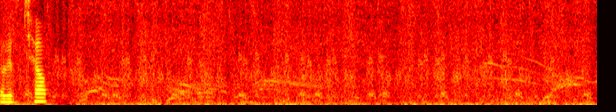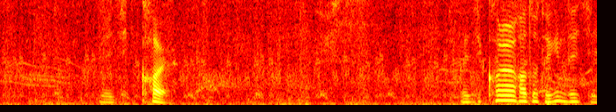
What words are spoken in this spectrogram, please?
여기도 체업. 매지컬. 매지컬 가도 되긴 되지.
